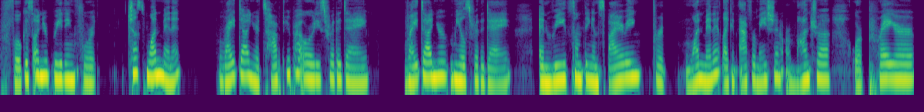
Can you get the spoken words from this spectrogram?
focus on your breathing for just one minute, write down your top three priorities for the day, write down your meals for the day, and read something inspiring for one minute, like an affirmation or mantra or prayer,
